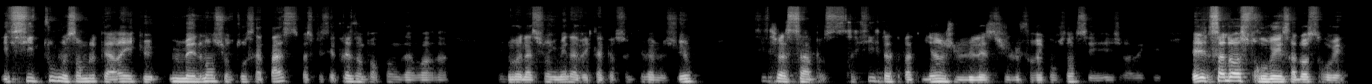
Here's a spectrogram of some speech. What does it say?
et si tout me semble carré et que humainement surtout ça passe, parce que c'est très important d'avoir une relation humaine avec la personne qui va me suivre. Si ça, ça, si ça se passe bien, je le laisse, je le ferai confiance et j'irai avec lui. Et ça doit se trouver, ça doit se trouver.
